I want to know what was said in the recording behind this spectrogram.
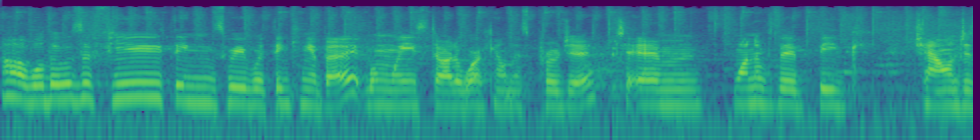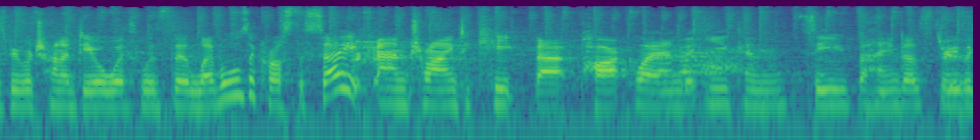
Oh, well, there was a few things we were thinking about when we started working on this project. Um, one of the big challenges we were trying to deal with was the levels across the site and trying to keep that parkland that you can see behind us through the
